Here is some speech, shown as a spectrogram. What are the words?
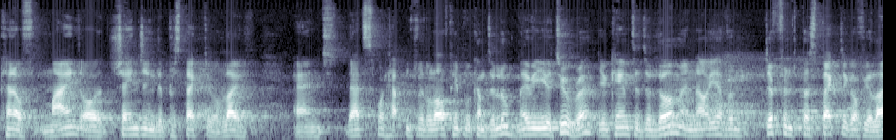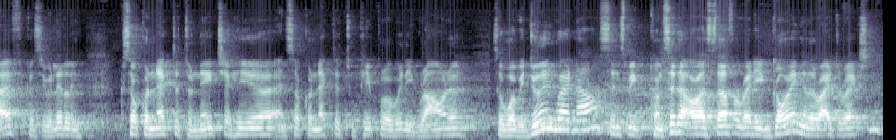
kind of mind or changing the perspective of life. And that's what happens with a lot of people who come to Loom. Maybe you too, right? You came to Loom and now you have a different perspective of your life because you're literally so connected to nature here and so connected to people really grounded. So what we're doing right now, since we consider ourselves already going in the right direction,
